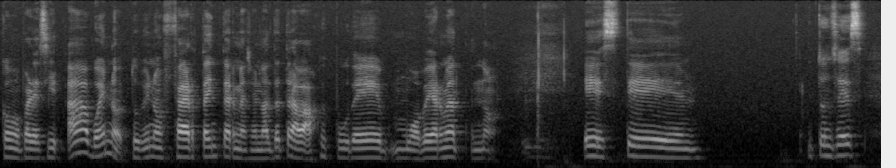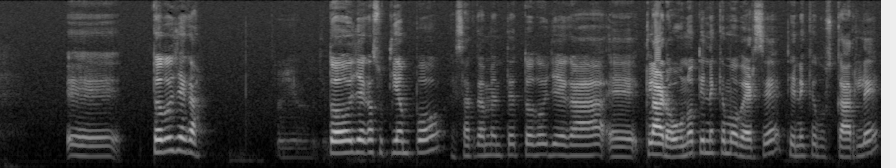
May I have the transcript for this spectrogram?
como para decir, ah, bueno, tuve una oferta internacional de trabajo y pude moverme. a-". No. Este, entonces, eh, todo llega, todo llega a su tiempo, exactamente, todo llega, eh, claro, uno tiene que moverse, tiene que buscarle.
